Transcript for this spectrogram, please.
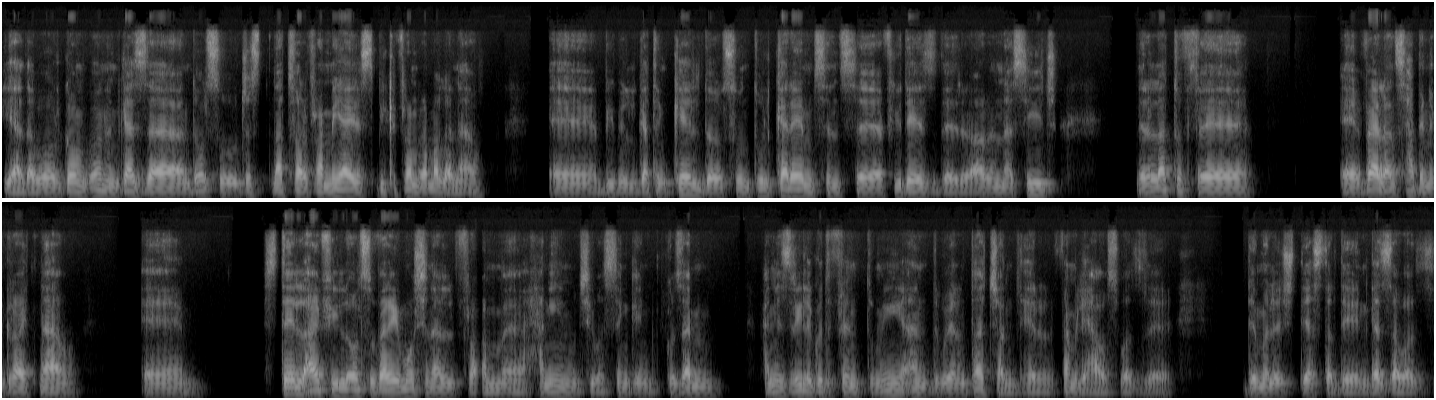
yeah, the war going on in Gaza and also just not far from me. I speak from Ramallah now uh, people getting killed. Also in Tul Karim, since uh, a few days, there are in a siege. There are a lot of uh, violence happening right now. Um, still, I feel also very emotional from uh, Haneen when she was singing because I'm Haneen is really good friend to me, and we're in touch. And her family house was uh, demolished yesterday in Gaza. Was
